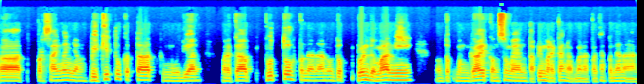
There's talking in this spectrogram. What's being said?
eh, persaingan yang begitu ketat, kemudian mereka butuh pendanaan untuk burn the money, untuk menggait konsumen, tapi mereka nggak mendapatkan pendanaan.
